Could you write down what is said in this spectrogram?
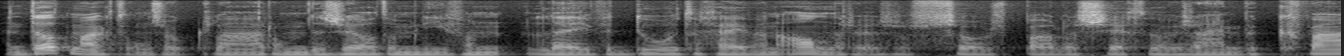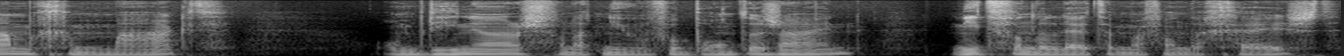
En dat maakt ons ook klaar om dezelfde manier van leven door te geven aan anderen. Zoals, Paulus zegt, we zijn bekwaam gemaakt om dienaars van het nieuwe verbond te zijn, niet van de letter, maar van de geest,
